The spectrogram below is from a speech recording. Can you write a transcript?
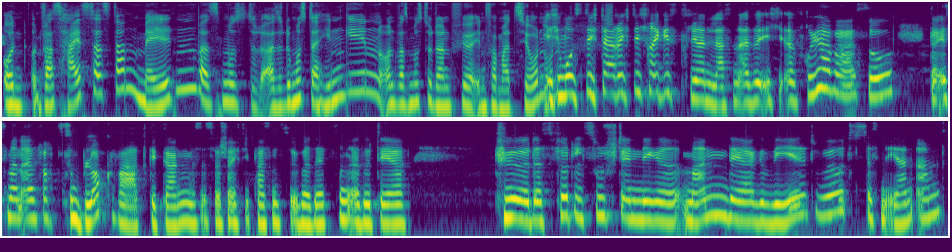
Und, und was heißt das dann? Melden? Was musst du, also du musst da hingehen und was musst du dann für Informationen? Ich muss dich da richtig registrieren lassen. Also ich, äh, früher war es so, da ist man einfach zum Blockwart gegangen. Das ist wahrscheinlich die passendste Übersetzung. Also der, für das Viertel zuständige Mann, der gewählt wird, das ist ein Ehrenamt,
